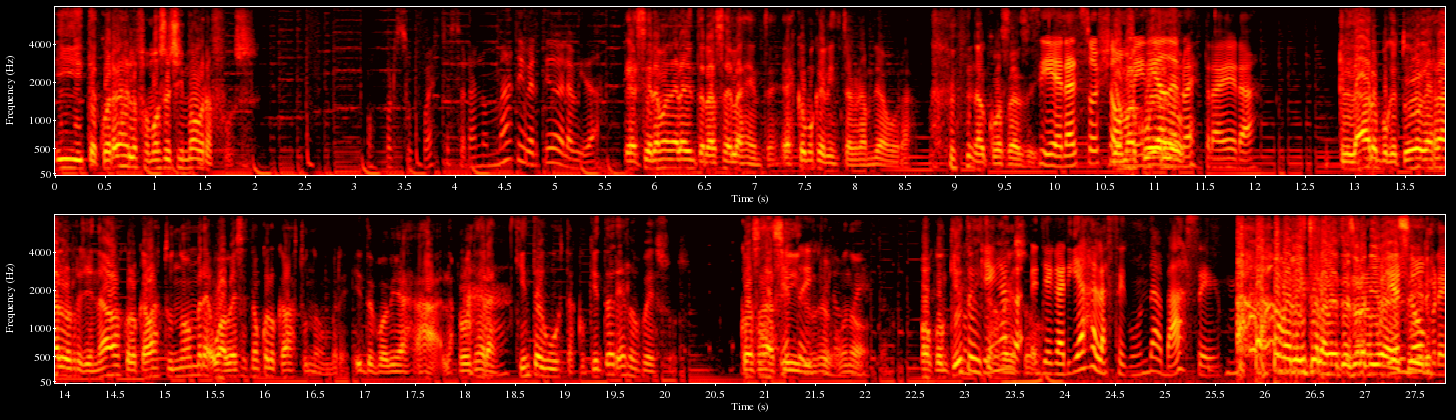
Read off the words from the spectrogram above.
¿Y te acuerdas de los famosos chismógrafos? Oh, por supuesto, eso era lo más divertido de la vida. Esa era la manera de enterarse de la gente. Es como que el Instagram de ahora. Una cosa así. Sí, era el social me media de acuerdo- nuestra era. Claro, porque tú agarrabas, los rellenabas, colocabas tu nombre o a veces no colocabas tu nombre. Y te ponías, ajá, las preguntas Ajá. eran, ¿quién te gusta? ¿Con quién te darías los besos? Cosas ¿Quién así. uno-? O con quién te ¿Con diste quién llegarías a la segunda base? Me leíste la mente, eso es lo que iba a Ponía el decir. nombre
